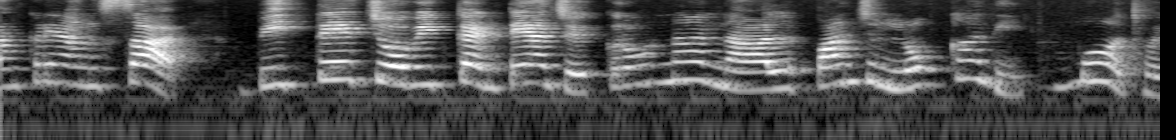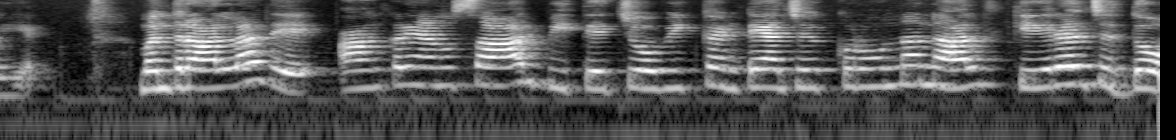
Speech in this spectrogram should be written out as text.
ਅੰਕੜਿਆਂ ਅਨੁਸਾਰ ਬੀਤੇ 24 ਘੰਟਿਆਂ 'ਚ ਕੋਰੋਨਾ ਨਾਲ 5 ਲੋਕਾਂ ਦੀ ਮੌਤ ਹੋਈ ਹੈ। ਮੰਤਰਾਲਾ ਦੇ ਅੰਕੜਿਆਂ ਅਨੁਸਾਰ ਬੀਤੇ 24 ਘੰਟਿਆਂ 'ਚ ਕੋਰੋਨਾ ਨਾਲ ਕੇਰਲ 'ਚ ਦੋ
